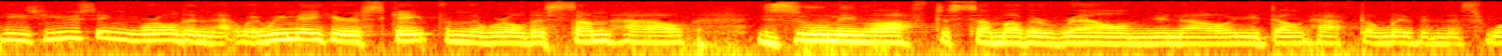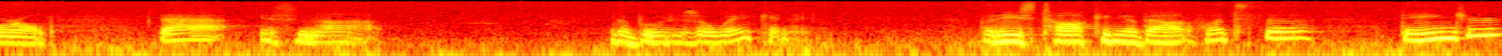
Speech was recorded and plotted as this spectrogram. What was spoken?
he's using world in that way. We may hear escape from the world as somehow zooming off to some other realm, you know, and you don't have to live in this world. That is not the Buddha's awakening. But he's talking about what's the danger?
